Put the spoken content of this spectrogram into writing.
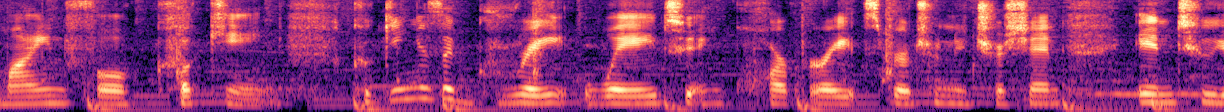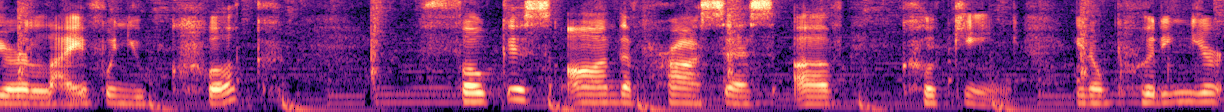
mindful cooking. Cooking is a great way to incorporate spiritual nutrition into your life when you cook. Focus on the process of cooking, you know, putting your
